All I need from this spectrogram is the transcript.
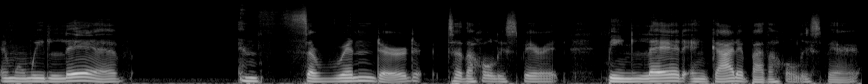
And when we live and surrendered to the Holy Spirit, being led and guided by the Holy Spirit,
